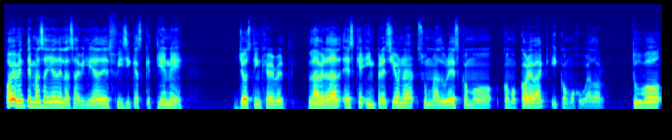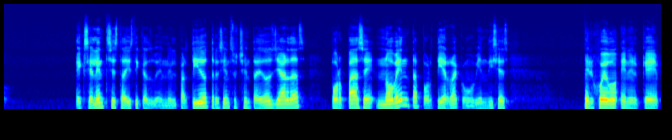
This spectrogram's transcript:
Obviamente, más allá de las habilidades físicas que tiene Justin Herbert, la verdad es que impresiona su madurez como, como coreback y como jugador. Tuvo excelentes estadísticas en el partido, 382 yardas por pase, 90 por tierra, como bien dices, el juego en el que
